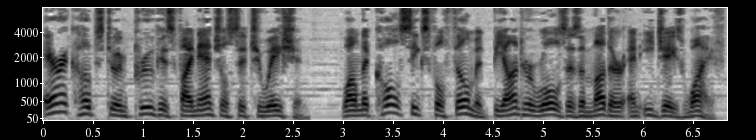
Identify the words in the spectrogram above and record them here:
Eric hopes to improve his financial situation, while Nicole seeks fulfillment beyond her roles as a mother and EJ's wife.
